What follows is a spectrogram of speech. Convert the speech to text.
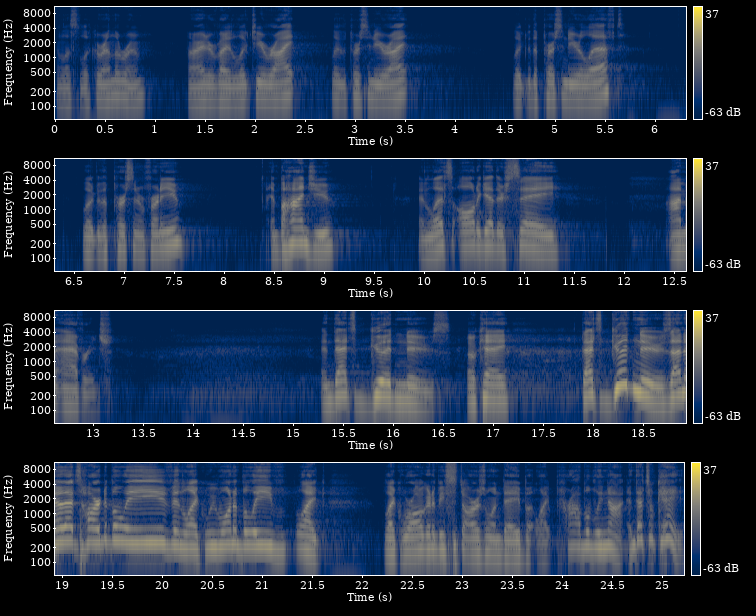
and let's look around the room. All right, everybody, look to your right. Look at the person to your right. Look to the person to your left. Look at the person in front of you and behind you. And let's all together say, I'm average. And that's good news, okay? That's good news. I know that's hard to believe, and like we want to believe like like we're all gonna be stars one day, but like probably not. And that's okay.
